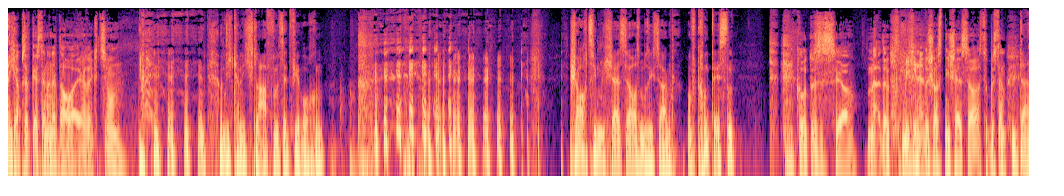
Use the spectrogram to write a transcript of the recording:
Ich habe seit gestern eine Dauererektion. Und ich kann nicht schlafen seit vier Wochen. Schau auch ziemlich scheiße aus, muss ich sagen, aufgrund dessen. Gut, das ist, ja. Na, du, Michi, nein, du schaust nicht scheiße aus. Du bist ein, Da- ein,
